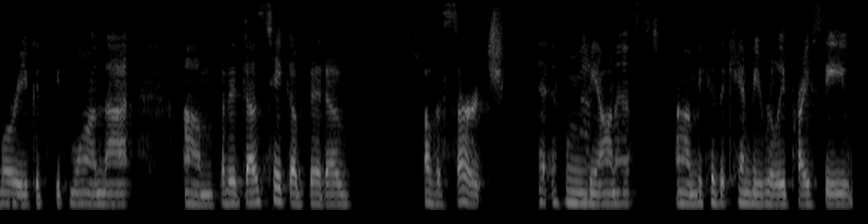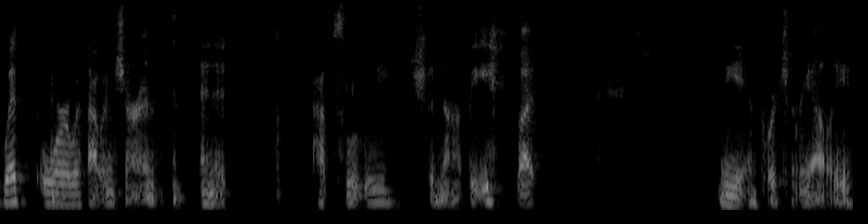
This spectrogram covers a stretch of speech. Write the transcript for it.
Laura, you could speak more on that. Um, but it does take a bit of of a search, if I'm gonna be honest, um, because it can be really pricey with or without insurance, and it absolutely should not be, but the unfortunate reality.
